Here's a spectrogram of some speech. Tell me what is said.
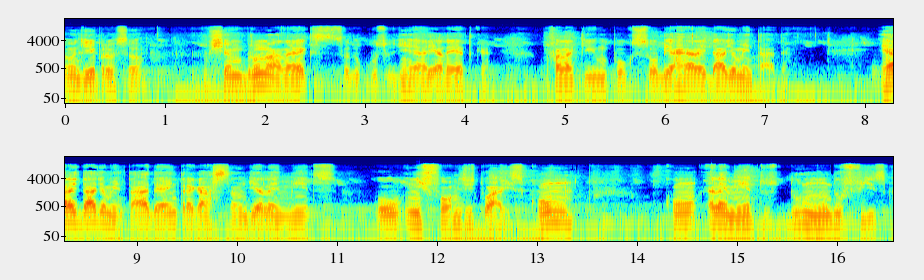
Bom dia, professor. Me chamo Bruno Alex, sou do curso de Engenharia Elétrica. Vou falar aqui um pouco sobre a realidade aumentada. Realidade aumentada é a integração de elementos ou uniformes virtuais com, com elementos do mundo físico,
